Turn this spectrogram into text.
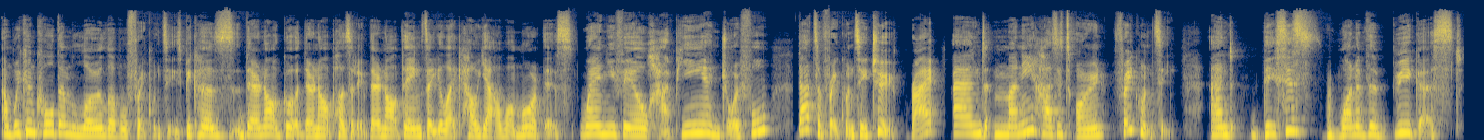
And we can call them low level frequencies because they're not good. They're not positive. They're not things that you're like, hell yeah, I want more of this. When you feel happy and joyful, that's a frequency too, right? And money has its own frequency. And this is one of the biggest,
